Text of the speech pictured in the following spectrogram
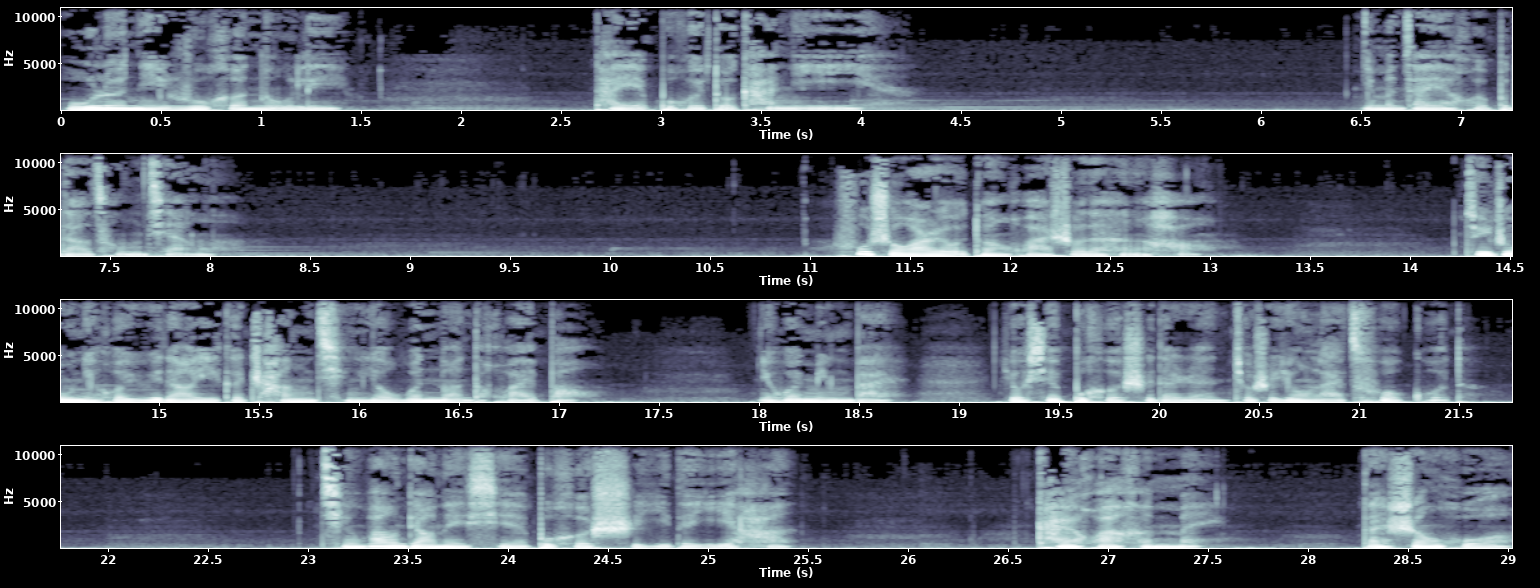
无论你如何努力，他也不会多看你一眼，你们再也回不到从前了。傅首尔有段话说的很好。最终你会遇到一个长情又温暖的怀抱，你会明白，有些不合适的人就是用来错过的。请忘掉那些不合时宜的遗憾。开花很美，但生活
